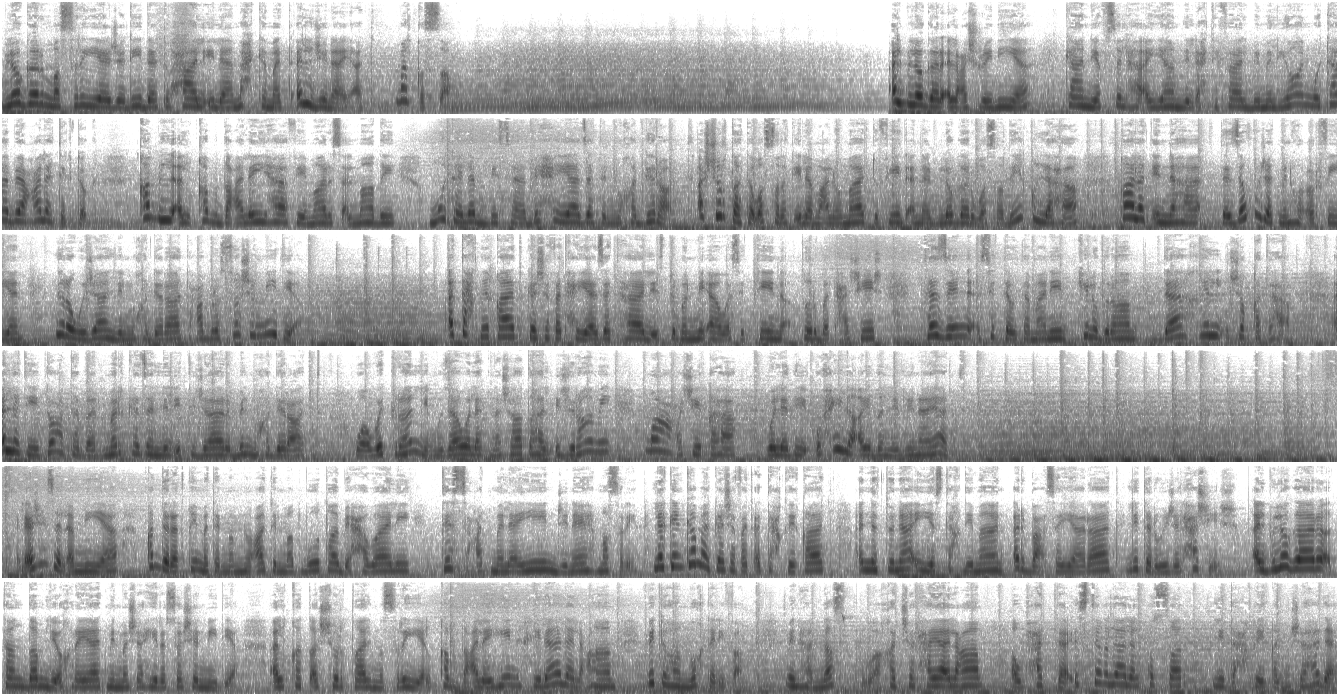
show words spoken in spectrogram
بلوجر مصرية جديدة تحال إلى محكمة الجنايات ما القصة؟ البلوجر العشرينية كان يفصلها أيام للاحتفال بمليون متابع على تيك توك قبل القبض عليها في مارس الماضي متلبسة بحيازة المخدرات الشرطة توصلت إلى معلومات تفيد أن البلوجر وصديق لها قالت إنها تزوجت منه عرفيا يروجان للمخدرات عبر السوشيال ميديا. التحقيقات كشفت حيازتها ل 860 طربة حشيش تزن 86 كيلوغرام داخل شقتها التي تعتبر مركزا للاتجار بالمخدرات ووكرا لمزاولة نشاطها الإجرامي مع عشيقها والذي أحيل أيضا للجنايات. الأجهزة الأمنية قدرت قيمة الممنوعات المضبوطة بحوالي 9 ملايين جنيه مصري. لكن كما كشفت التحقيقات أن الثنائي يستخدمان أربع سيارات لترويج الحشيش. البلوجر تنضم لأخريات من مشاهير السوشيال ميديا. ألقت الشرطة المصرية القبض عليهن خلال العام بتهم مختلفة منها النصب وخدش الحياء العام أو حتى استغلال القصر لتحقيق المشاهدات.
